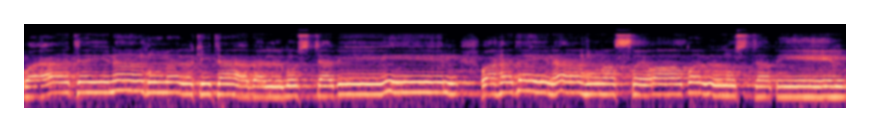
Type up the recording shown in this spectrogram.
وآتيناهما الكتاب المستبين وهديناهما الصراط المستقيم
